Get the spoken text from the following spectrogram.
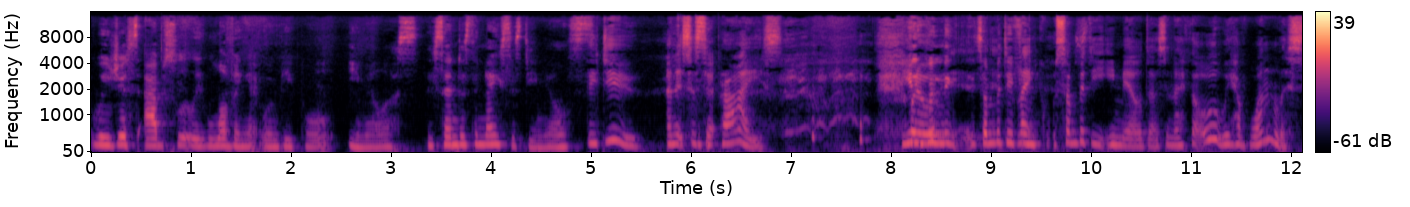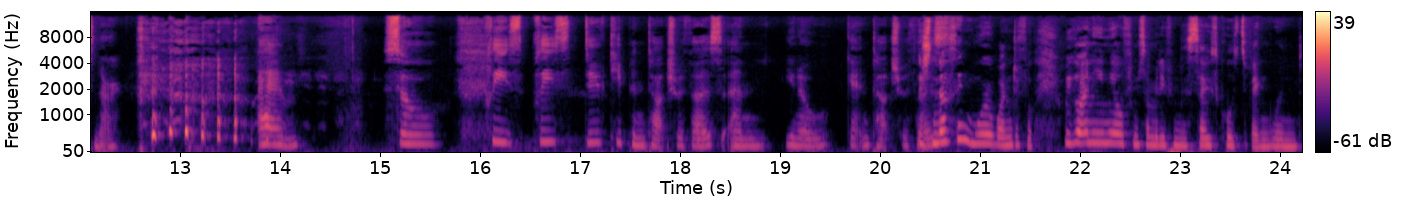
we're just absolutely loving it when people email us. They send us the nicest emails. they do. And it's a surprise. you like know, when they, somebody from like somebody emailed us and I thought, oh, we have one listener. um, so please, please do keep in touch with us and, you know, get in touch with There's us. There's nothing more wonderful. We got an email from somebody from the south coast of England.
